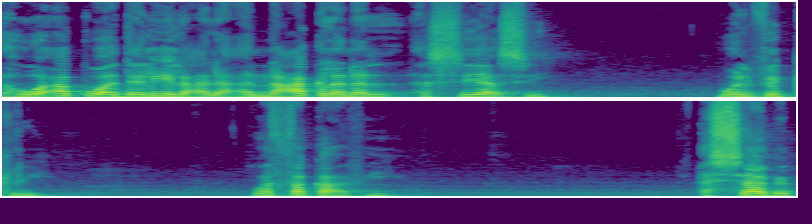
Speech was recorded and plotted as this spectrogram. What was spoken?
هو أقوى دليل على أن عقلنا السياسي والفكري والثقافي السابق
